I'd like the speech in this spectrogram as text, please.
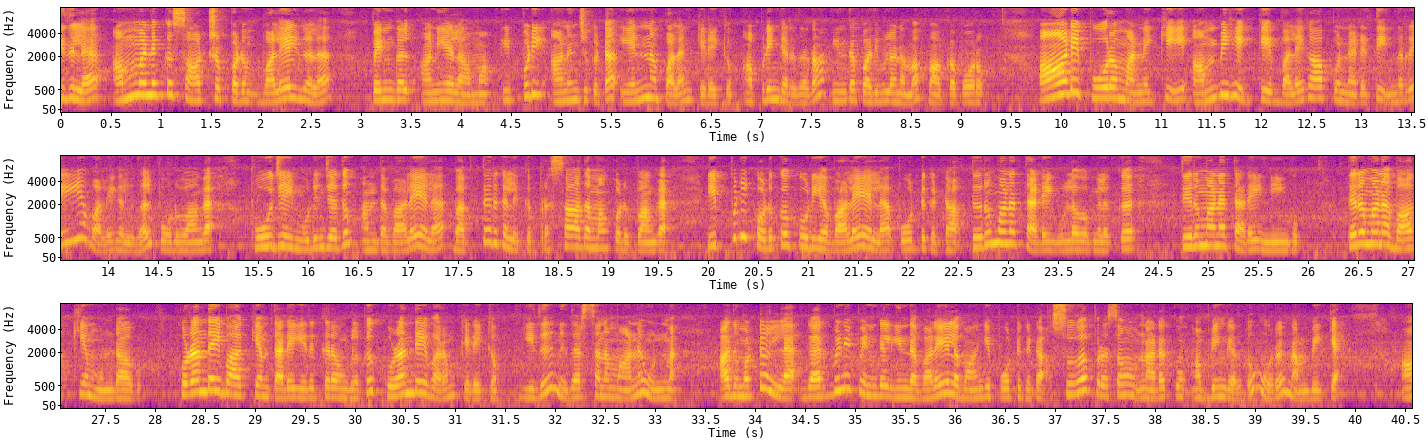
இதில் அம்மனுக்கு சாற்றப்படும் வளையல்களை பெண்கள் அணியலாமா? இப்படி அணிஞ்சுக்கிட்டால் என்ன பலன் கிடைக்கும்? அப்படிங்கிறத தான் இந்த பதிவில் நம்ம பார்க்க போகிறோம் ஆடி பூரம் அன்னைக்கு அம்பிகைக்கு வளைகாப்பு நடத்தி நிறைய வளையல்கள் போடுவாங்க. பூஜை முடிஞ்சதும் அந்த வளையலை பக்தர்களுக்கு பிரசாதமாக கொடுப்பாங்க. இப்படி கொடுக்கக்கூடிய வளையலை போட்டுக்கிட்டால் திருமண தடை உள்ளவங்களுக்கு திருமண தடை நீங்கும். திருமண பாக்கியம் உண்டாகும். குழந்தை பாக்கியம் தடை இருக்கிறவங்களுக்கு குழந்தை வரம் கிடைக்கும். இது நிதர்சனமான உண்மை. அது மட்டும் இல்லை கர்ப்பிணி பெண்கள் இந்த வளையலை வாங்கி போட்டுக்கிட்டா சுகப்பிரசவம் நடக்கும் அப்படிங்கிறதும் ஒரு நம்பிக்கை.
